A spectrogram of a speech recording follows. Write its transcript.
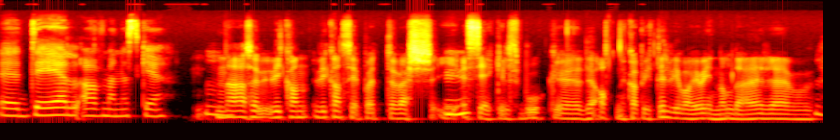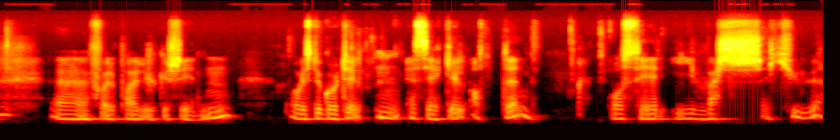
eh, del av mennesket. Mm. Nei, altså, vi, kan, vi kan se på et vers i Mm. Esekiels bok, eh, det 18. kapittel. Vi var jo innom der eh, Mhm. eh, for et par uker siden. Og hvis du går til mm, Esekiel 18 og ser i vers 20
